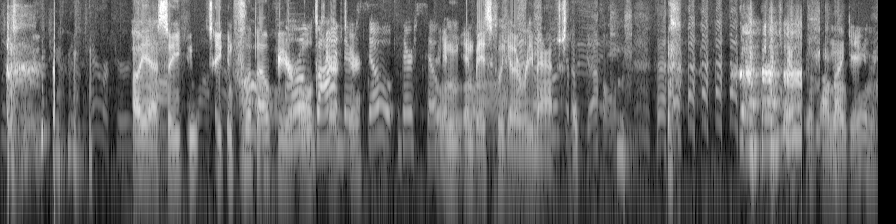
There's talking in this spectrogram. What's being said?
the characters Oh yeah, so you can so you can flip out for your oh old god, character they're so they're so and, and basically get a rematch. Look at him go. of online gaming.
